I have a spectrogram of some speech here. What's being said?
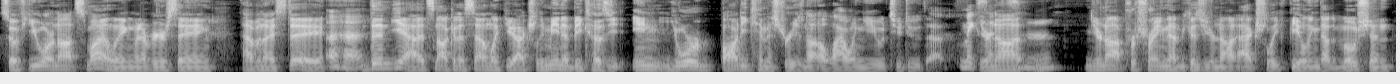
So if you are not smiling whenever you're saying, have a nice day, Uh-huh. then yeah, it's not going to sound like you actually mean it because in your body chemistry is not allowing you to do that. Makes you're sense. not Mm-hmm. you're not portraying that because you're not actually feeling that emotion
